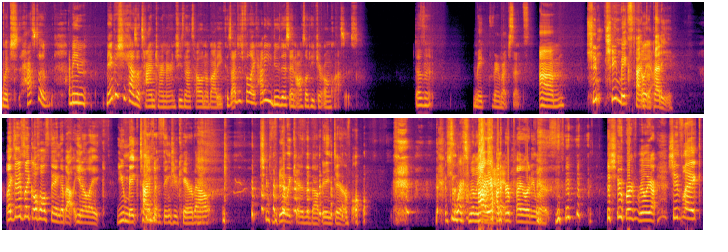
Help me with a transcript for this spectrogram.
which has to, I mean, maybe she has a time turner and she's not telling nobody. Because I just feel like, how do you do this and also teach your own classes? Doesn't make very much sense. Um, She she makes time Oh, for yeah. petty. Like there's like a whole thing about, you know, like you make time for the things you care about. she really cares about being terrible. she works really High hard on at her priority list. she works really hard. She's like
